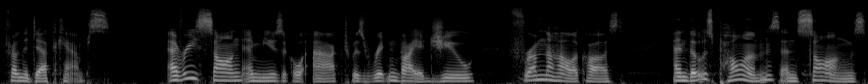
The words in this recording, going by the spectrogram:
from the death camps. Every song and musical act was written by a Jew from the Holocaust, and those poems and songs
